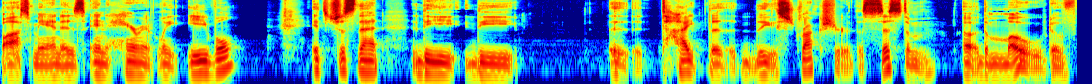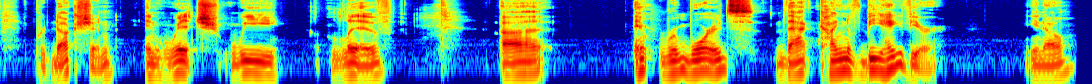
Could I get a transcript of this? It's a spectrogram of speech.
boss man is inherently evil. It's just that the the uh, type, the the structure, the system, uh, the mode of production in which we live, uh, it rewards that kind of behavior. You know,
